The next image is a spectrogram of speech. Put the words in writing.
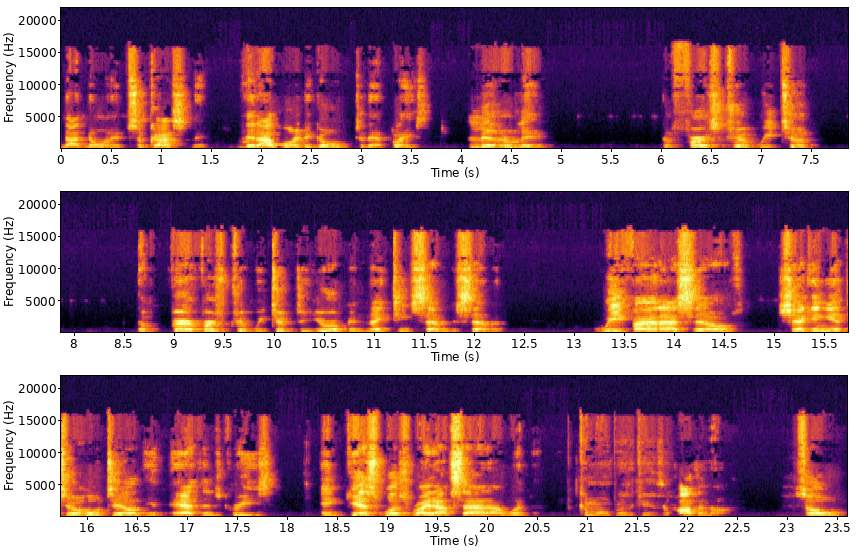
not knowing it subconsciously, that I wanted to go to that place. Literally, the first trip we took, the very first trip we took to Europe in 1977, we find ourselves checking into a hotel in Athens, Greece, and guess what's right outside our window? Come on, brother Kinsey. The Parthenon. So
